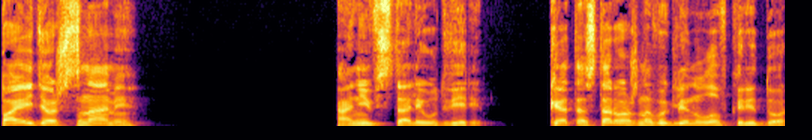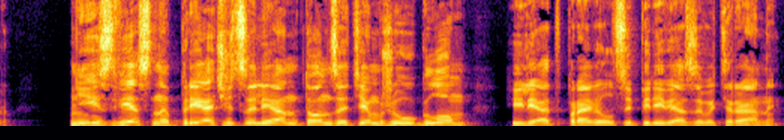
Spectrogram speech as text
«Пойдешь с нами». Они встали у двери. Кэт осторожно выглянула в коридор. Неизвестно, прячется ли Антон за тем же углом или отправился перевязывать раны.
